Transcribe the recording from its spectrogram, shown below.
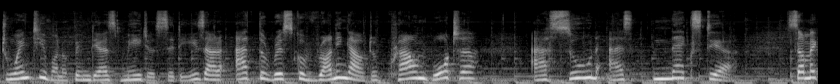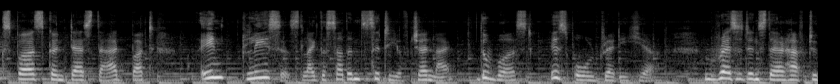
21 of India's major cities are at the risk of running out of groundwater as soon as next year. Some experts contest that, but in places like the southern city of Chennai, the worst is already here. Residents there have to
